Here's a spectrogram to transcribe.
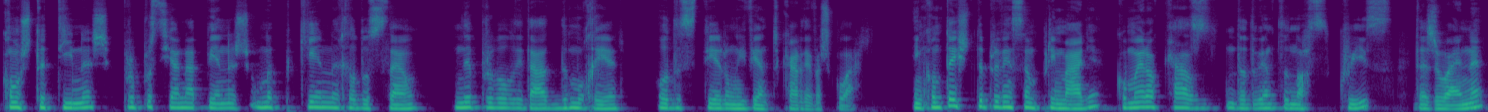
com estatinas proporciona apenas uma pequena redução na probabilidade de morrer ou de se ter um evento cardiovascular. Em contexto de prevenção primária, como era o caso da doente do nosso quiz, da Joana,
